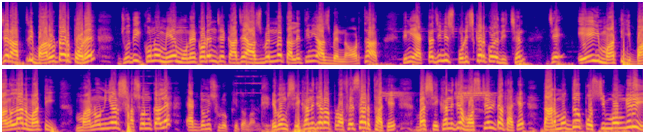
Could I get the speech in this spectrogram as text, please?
যে রাত্রি বারোটার পরে যদি কোনো মেয়ে মনে করেন যে কাজে আসবেন না, তাহলে তিনি আসবেন না। অর্থাৎ তিনি একটা জিনিস পরিষ্কার করে দিচ্ছেন যে এই মাটি, বাংলার মাটি মাননীয়ার শাসনকালে একদমই সুরক্ষিত নন এবং সেখানে যারা প্রফেসর থাকে বা সেখানে যে হস্টেলটা থাকে, তার মধ্যেও পশ্চিমবঙ্গেরই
